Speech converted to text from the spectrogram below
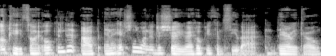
Okay, so I opened it up and I actually wanted to show you. I hope you can see that. There we go.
